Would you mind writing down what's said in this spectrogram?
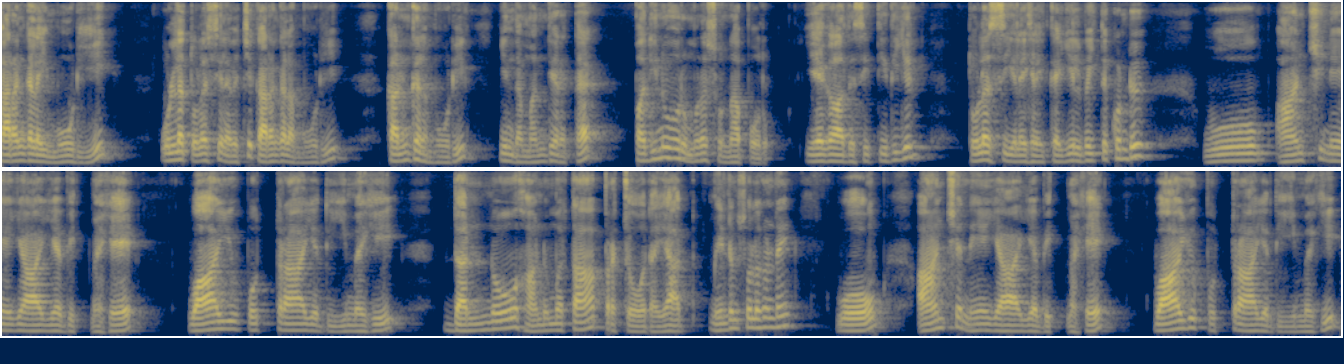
கரங்களை மூடி உள்ள துளசியில் வச்சு கரங்களை மூடி கண்களை மூடி இந்த மந்திரத்தை பதினோரு முறை சொன்னால் போதும். ஏகாதசி திதியில் துளசி இலைகளை கையில் வைத்துக்கொண்டு ஓம் ஆஞ்சநேயாய வித்மகே வாயு புத்திராய தீமகி தன்னோ ஹனுமதா பிரச்சோதயாத். மீண்டும் சொல்லுகின்றேன். ஓம் ஆஞ்சநேயாய வித்மகே. வாயு புத்திராய தீமகி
